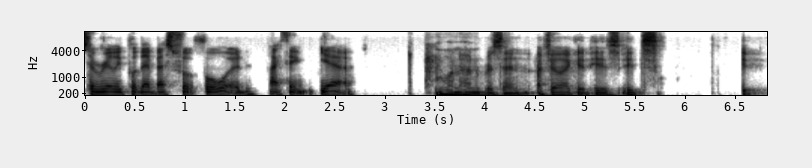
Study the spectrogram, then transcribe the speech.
to really put their best foot forward. I think, yeah. 100%. I feel like it is, it's, it,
